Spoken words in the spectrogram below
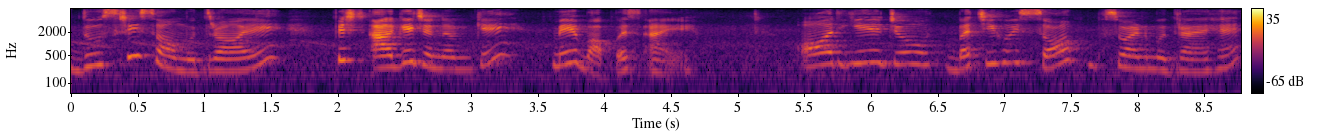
दूसरी सौ मुद्राएँ पिछ, आगे जन्म के में वापस आए। और ये जो बची हुई सौ स्वर्ण मुद्राएँ हैं,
